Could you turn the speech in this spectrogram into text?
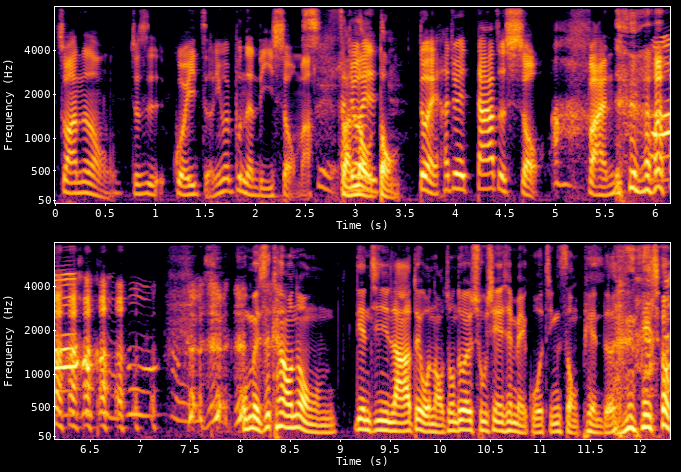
抓那种就是规则，因为不能离手嘛，钻漏洞。对，他就会搭着手翻。哇，好恐怖！我每次看到那种练竞技啦啦队，我脑中都会出现一些美国惊悚片的 那种，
